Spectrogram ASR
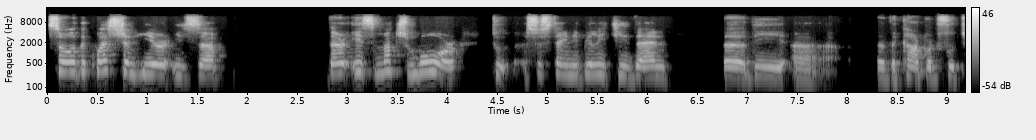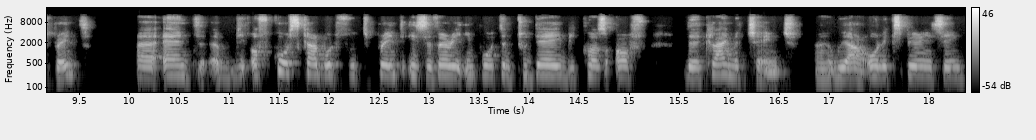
So the question here is uh, there is much more to sustainability than uh, the uh, the carbon footprint. Uh, and uh, of course, carbon footprint is very important today because of the climate change. We are all experiencing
